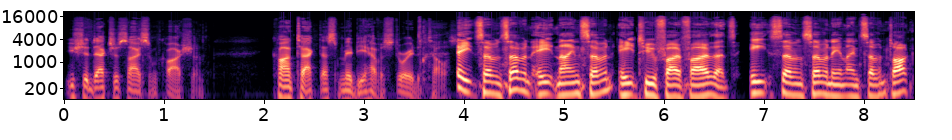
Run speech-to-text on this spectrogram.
you should exercise some caution. Contact us. Maybe you have a story to tell us. 877 897 8255. That's 877 897 Talk.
